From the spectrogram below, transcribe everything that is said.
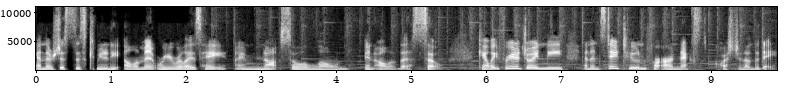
And there's just this community element where you realize, hey, I'm not so alone in all of this. So can't wait for you to join me and then stay tuned for our next question of the day.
